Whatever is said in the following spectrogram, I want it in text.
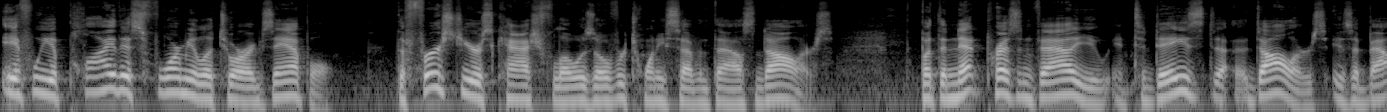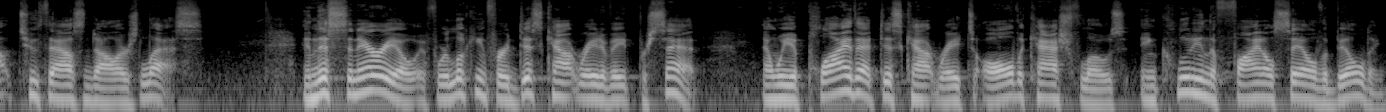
If we apply this formula to our example, the first year's cash flow is over $27,000 but the net present value in today's dollars is about $2,000 less. In this scenario, if we're looking for a discount rate of 8%, and we apply that discount rate to all the cash flows, including the final sale of the building,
